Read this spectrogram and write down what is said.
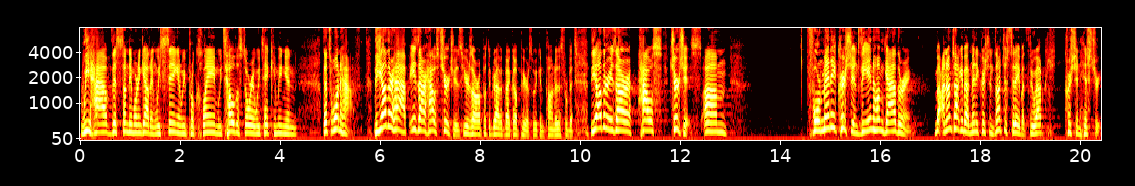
we have this Sunday morning gathering. We sing and we proclaim, we tell the story, and we take communion that's one half. The other half is our house churches. Here's our, I'll put the graphic back up here so we can ponder this for a bit. The other is our house churches. Um, for many Christians, the in home gathering, and I'm talking about many Christians, not just today, but throughout Christian history,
